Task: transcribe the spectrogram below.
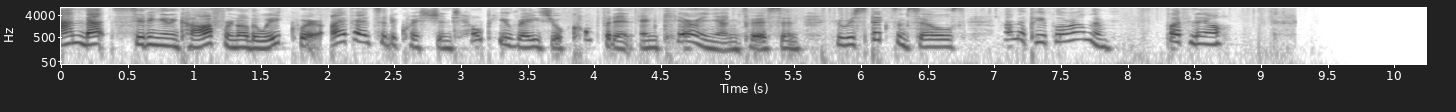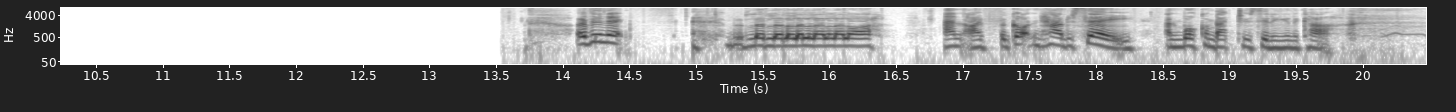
And that's sitting in a car for another week where I've answered a question to help you raise your confident and caring young person who respects themselves and the people around them. Bye for now. Over the next. and I've forgotten how to say, and welcome back to sitting in a car.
